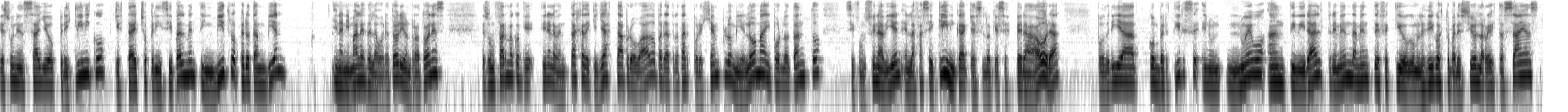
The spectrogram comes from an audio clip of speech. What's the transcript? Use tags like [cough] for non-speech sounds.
Es un ensayo preclínico que está hecho principalmente in vitro, pero también en animales de laboratorio, en ratones. Es un fármaco que tiene la ventaja de que ya está aprobado para tratar, por ejemplo, mieloma y por lo tanto, si funciona bien en la fase clínica, que es lo que se espera ahora, podría convertirse en un nuevo antiviral tremendamente efectivo. Como les digo, esto apareció en la revista Science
